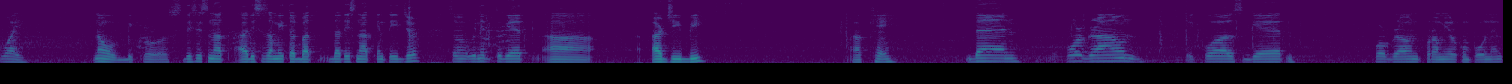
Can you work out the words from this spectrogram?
why no because this is not uh, this is a method but that is not integer. So we need to get uh, RGB okay. Then foreground equals get foreground from your component.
